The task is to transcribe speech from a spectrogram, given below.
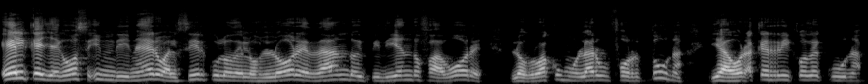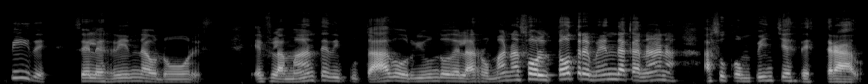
Él que llegó sin dinero al círculo de los lores dando y pidiendo favores, logró acumular fortuna y ahora que rico de cuna pide, se le rinda honores el flamante diputado oriundo de la Romana soltó tremenda canana a sus compinches de estrado.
